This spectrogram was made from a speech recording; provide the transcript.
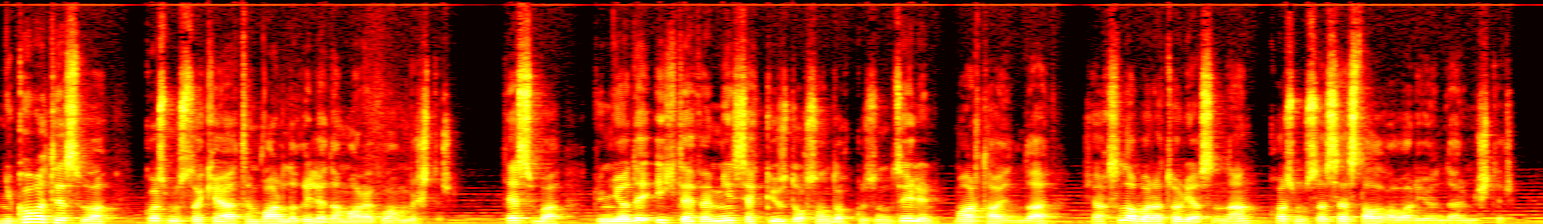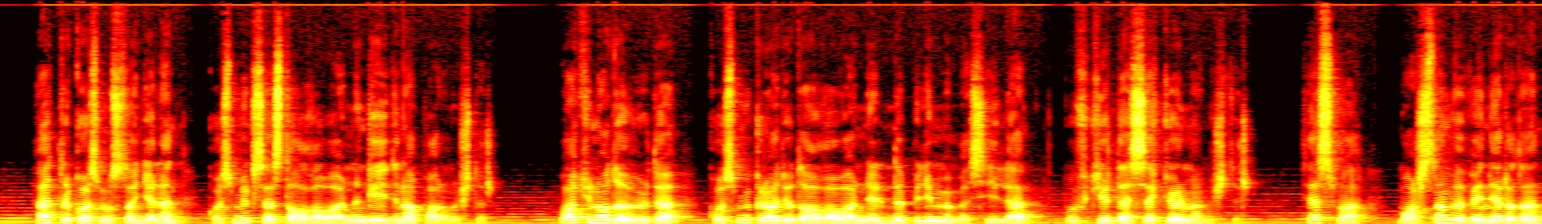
Nikola Tesla kosmosdakı həyatın varlığı ilə də maraqlanmışdır. Tesla dünyada ilk dəfə 1899-cu ilin mart ayında şəxsi laboratoriyasından kosmosa səs dalğaları göndərmişdir. Hətta kosmosdan gələn kosmik səs dalğalarının qeydini aparmışdır. Lakin o dövrdə kosmik radio dalğalarının elmdə bilinməməsi ilə bu fikir dəstək görməmişdir. Tesla Marsdan və Veneradan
